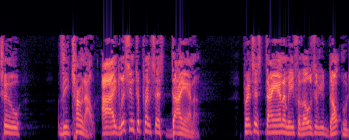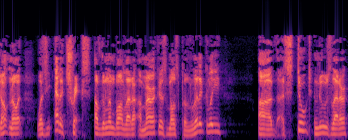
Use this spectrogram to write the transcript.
to the turnout. I listened to Princess Diana. Princess Diana, me, for those of you don't, who don't know it, was the editrix of the Limbaugh Letter, America's most politically uh, astute newsletter,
